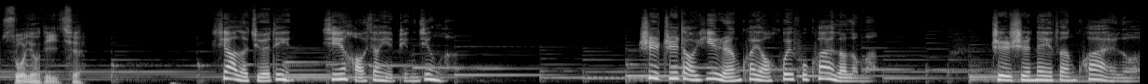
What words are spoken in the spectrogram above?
所有的一切。下了决定，心好像也平静了。是知道伊人快要恢复快乐了吗？只是那份快乐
